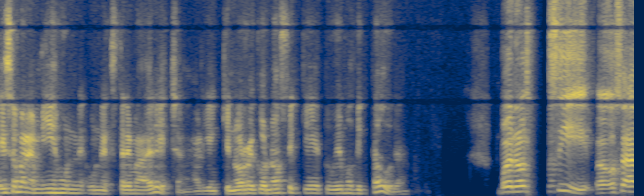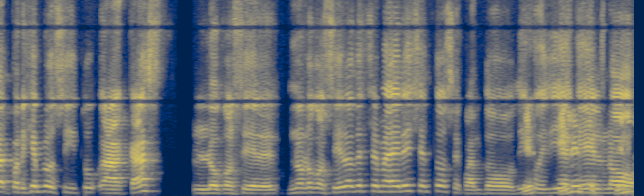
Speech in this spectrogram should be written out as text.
eso para mí es un, una extrema derecha, alguien que no reconoce que tuvimos dictadura. Bueno, sí, o sea, por ejemplo, si tú acá lo no lo consideras de extrema derecha, entonces cuando dijo hoy día que él no,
